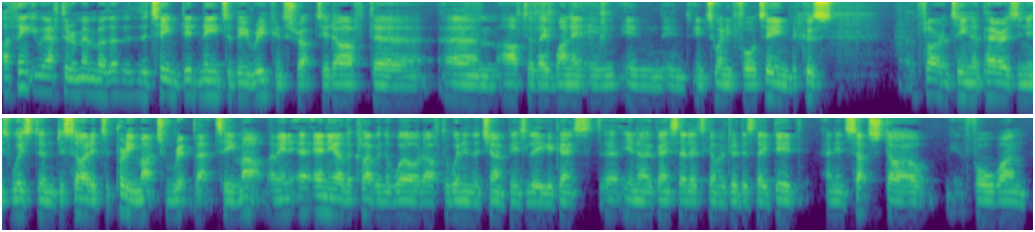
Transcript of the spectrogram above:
I think we have to remember that the team did need to be reconstructed after um, after they won it in, in, in, in 2014 because Florentino Perez, in his wisdom, decided to pretty much rip that team up. I mean, any other club in the world, after winning the Champions League against uh, you know against Atletico Madrid as they did, and in such style, four one,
